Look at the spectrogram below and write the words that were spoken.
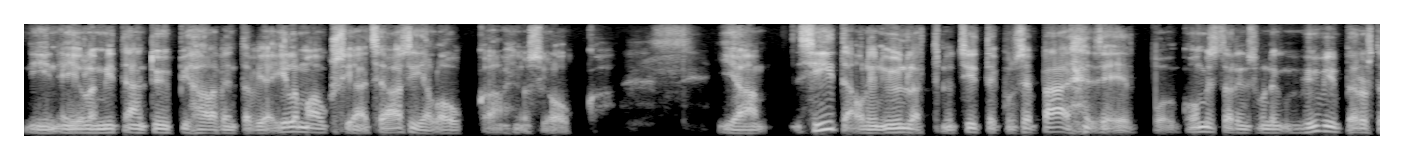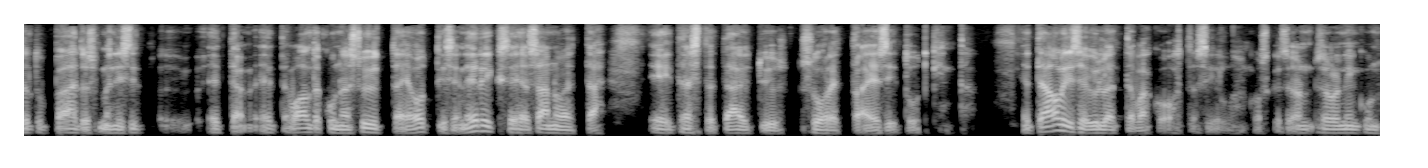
niin ei ole mitään tyyppihalventavia ilmauksia, että se asia loukkaa, jos loukkaa. Ja siitä olin yllättynyt sitten, kun se, pää, se komissaarin hyvin perusteltu päätös meni, sit, että, että valtakunnan syyttäjä otti sen erikseen ja sanoi, että ei tästä täytyy suorittaa esitutkinta. Ja tämä oli se yllättävä kohta silloin, koska se, on, se oli niin kuin,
